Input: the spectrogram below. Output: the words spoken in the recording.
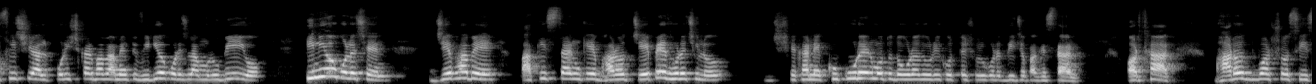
অফিসিয়াল পরিষ্কারভাবে আমি একটু ভিডিও করেছিলাম রুবিও তিনিও বলেছেন, যেভাবে পাকিস্তানকে ভারত চেপে ধরেছিল সেখানে কুকুরের মতো দৌড়াদৌড়ি করতে শুরু করে দিয়েছে পাকিস্তান। অর্থাৎ ভারতবর্ষ সিজ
